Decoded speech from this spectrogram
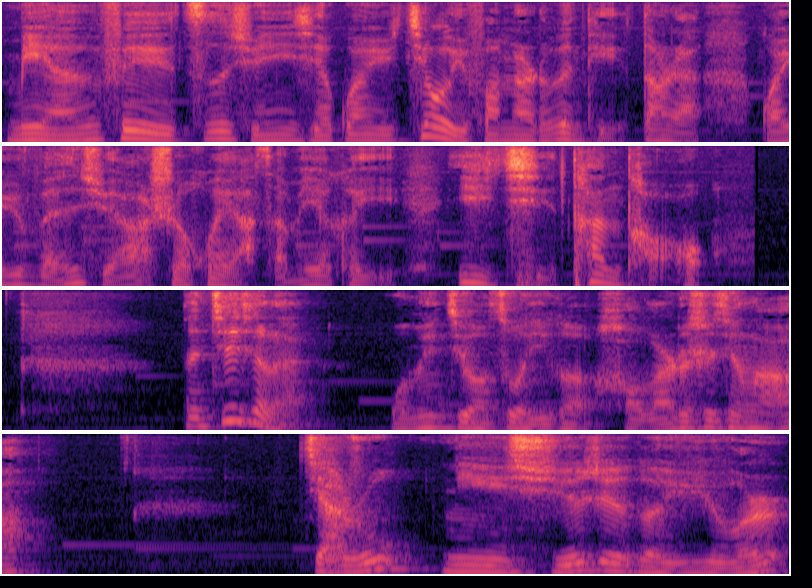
免费咨询一些关于教育方面的问题，当然关于文学啊、社会啊，咱们也可以一起探讨。那接下来我们就要做一个好玩的事情了啊！假如你学这个语文，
